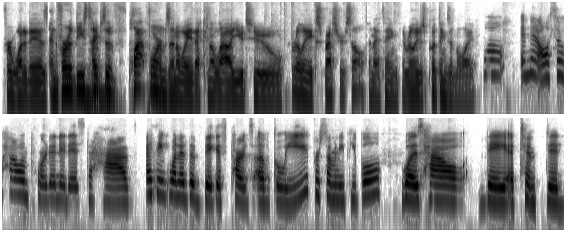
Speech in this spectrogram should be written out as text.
for what it is and for these types Mhm. of platforms in a way that can allow you to really express yourself. And I think it really just put things into light. Well, and then also how important it is to have I think one of the biggest parts of Glee for so many people was how they attempted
